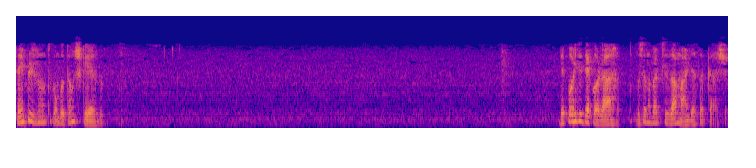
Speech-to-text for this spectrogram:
sempre junto com o botão esquerdo. Depois de decorar, você não vai precisar mais dessa caixa.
